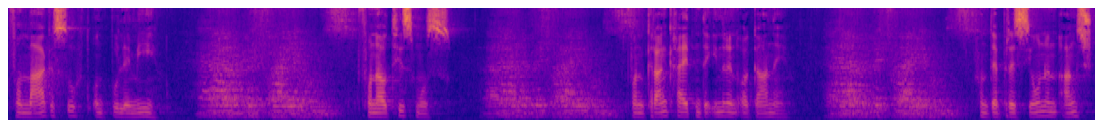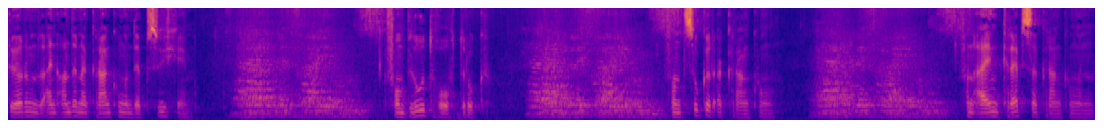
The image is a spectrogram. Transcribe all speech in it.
von Magersucht und Bulimie, von Autismus, von Krankheiten der inneren Organe, von Depressionen, Angststörungen und allen anderen Erkrankungen der Psyche, von Bluthochdruck, von Zuckererkrankung, von allen Krebserkrankungen,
